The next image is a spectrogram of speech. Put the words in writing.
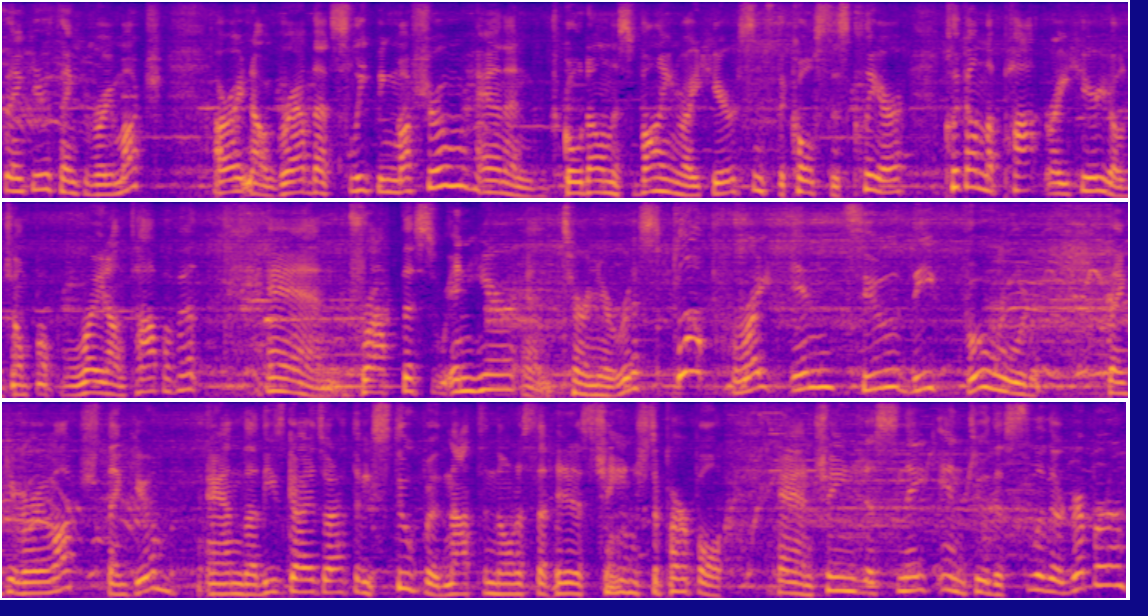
Thank you, thank you very much. Alright, now grab that sleeping mushroom and then go down this vine right here. Since the coast is clear, click on the pot right here. You'll jump up right on top of it. And drop this in here and turn your wrist plop right into the food. Thank you very much. Thank you. And uh, these guys would have to be stupid not to notice that it has changed to purple. And change the snake into the slither gripper.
